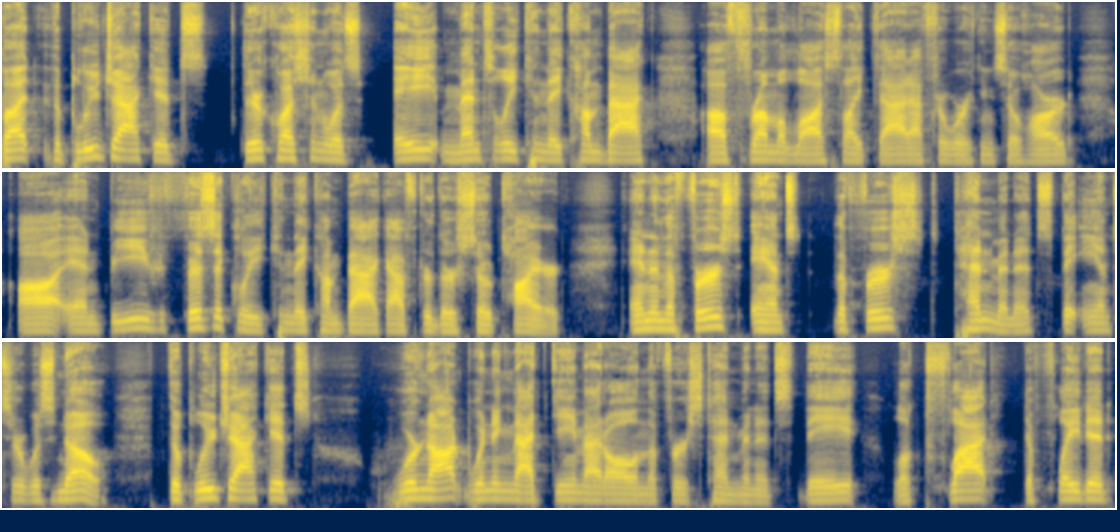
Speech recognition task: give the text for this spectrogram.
But the Blue Jackets, their question was A, mentally, can they come back uh, from a loss like that after working so hard? Uh, and B, physically, can they come back after they're so tired? And in the first and the first 10 minutes, the answer was no. The Blue Jackets were not winning that game at all in the first 10 minutes. They looked flat, deflated,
